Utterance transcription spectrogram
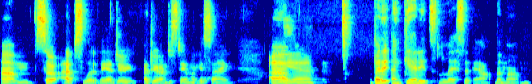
Um, so absolutely, I do. I do understand what you're saying. Um, yeah but it, again, it's less about the mum.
